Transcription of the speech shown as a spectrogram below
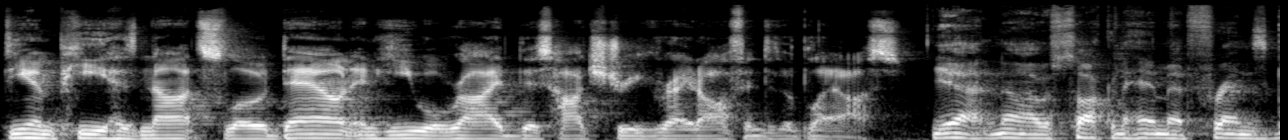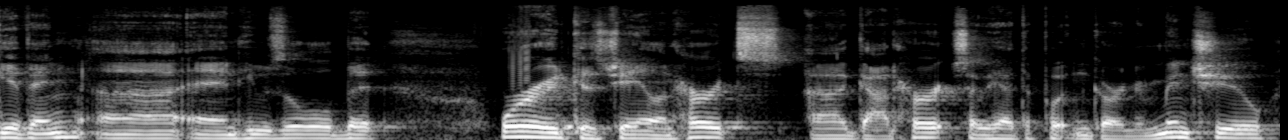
DMP has not slowed down, and he will ride this hot streak right off into the playoffs. Yeah, no, I was talking to him at Friendsgiving, uh, and he was a little bit worried because Jalen Hurts uh, got hurt, so he had to put in Gardner Minshew.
